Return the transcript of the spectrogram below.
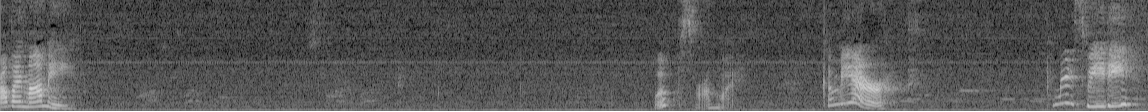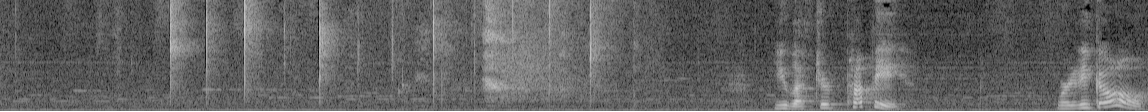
Crawl by mommy. Whoops, wrong way. Come here. Come here, sweetie. You left your puppy. Where did he go?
